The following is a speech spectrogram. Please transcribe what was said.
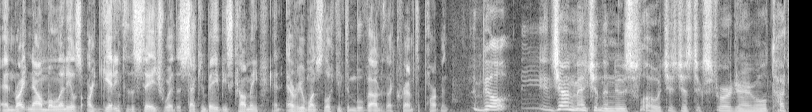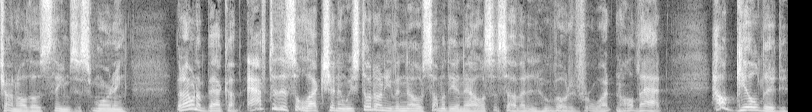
And right now, millennials are getting to the stage where the second baby's coming and everyone's looking to move out of that cramped apartment. Bill, John mentioned the news flow, which is just extraordinary. We'll touch on all those themes this morning. But I want to back up. After this election, and we still don't even know some of the analysis of it and who voted for what and all that, how gilded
